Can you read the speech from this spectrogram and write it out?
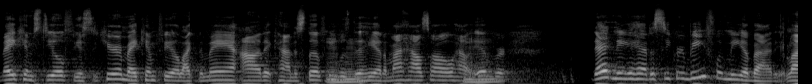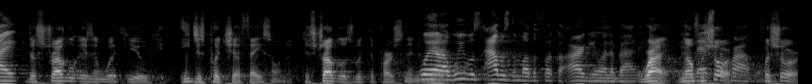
make him still feel secure, make him feel like the man, all that kind of stuff. He Mm-hmm. was the head of my household. However, that nigga had a secret beef with me about it. Like, the struggle isn't with you. He just put your face on it. The struggle is with the person in the well, mirror. we was I was the motherfucker arguing about it. Right. No, for sure. For sure.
